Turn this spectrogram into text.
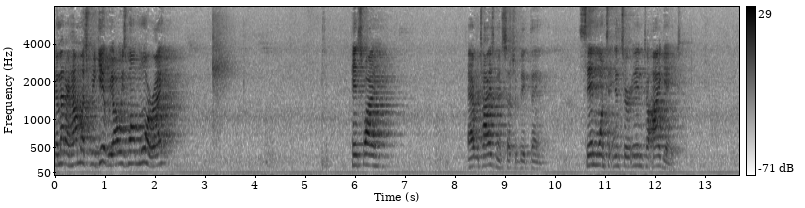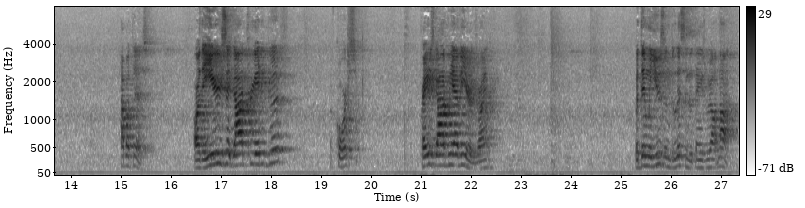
No matter how much we get, we always want more, right? Hence why advertisement's such a big thing. Sin wants to enter into eye gate. How about this? Are the ears that God created good? Of course. Praise God we have ears, right? But then we use them to listen to things we ought not.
